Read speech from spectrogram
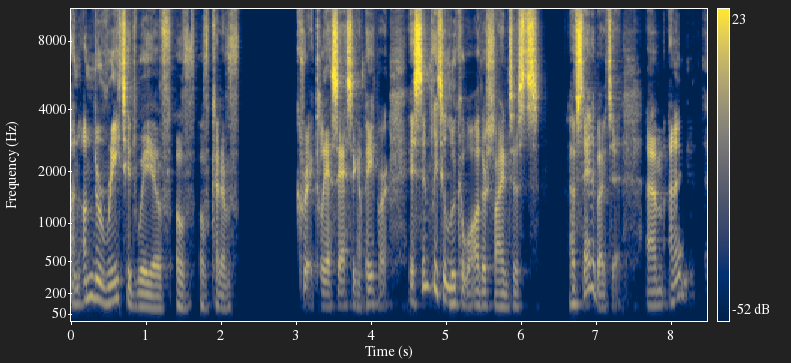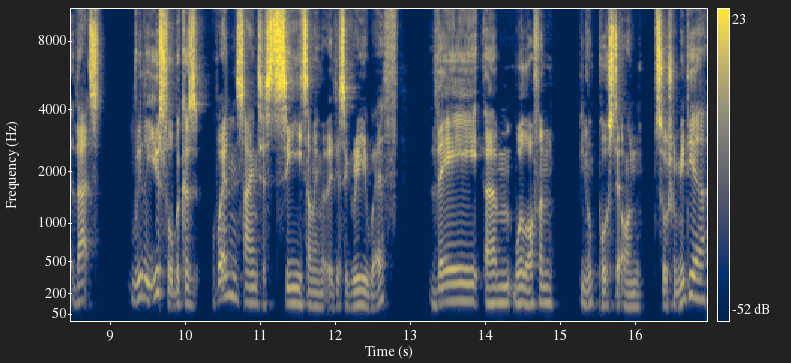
an underrated way of of of kind of critically assessing a paper is simply to look at what other scientists have said about it, um, and that's really useful because when scientists see something that they disagree with, they um, will often you know post it on social media.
